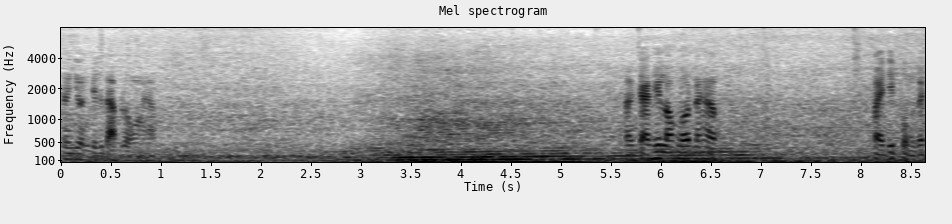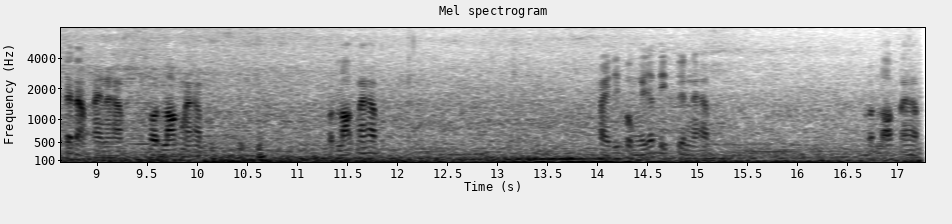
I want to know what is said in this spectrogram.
เครื่องยนต์ก็จะดับลงนะครับ หลังจากที่ล็อกรถนะครับ ไฟที่ปุ่มก็จะดับไปนะครับกดล็อกนะครับกดล็อกนะครับ ไฟที่ปุ่มก็จะติดขึ้นนะครับ กดล็อกนะครับ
